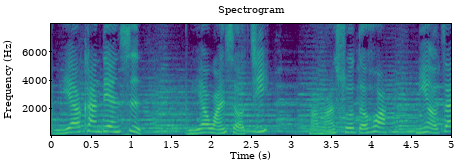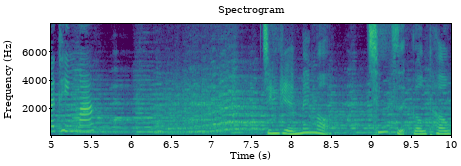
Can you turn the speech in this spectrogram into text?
不要看电视，不要玩手机。妈妈说的话，你有在听吗？今日 memo 亲子沟通。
